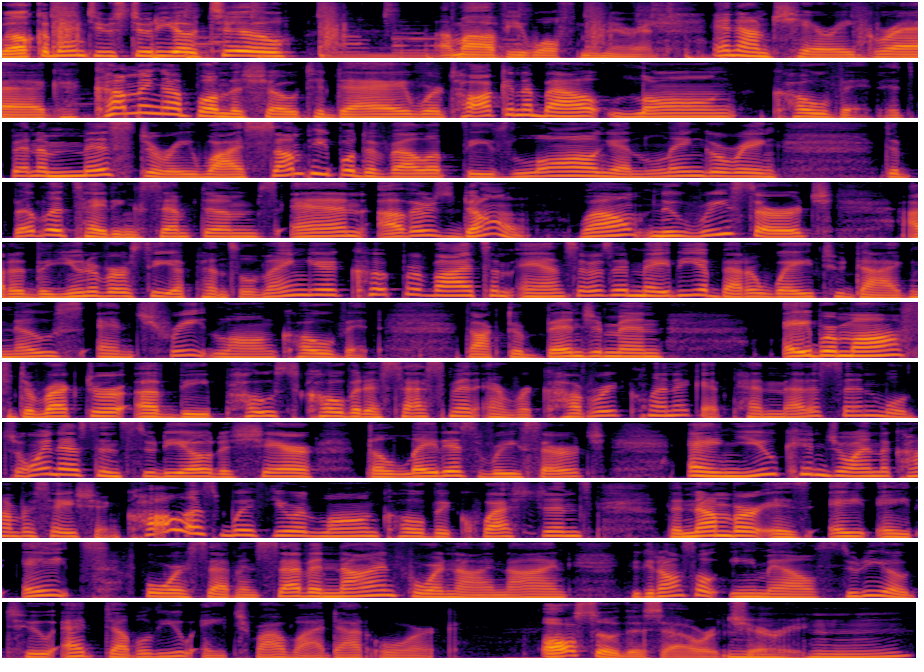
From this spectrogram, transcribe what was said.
Welcome into Studio 2. I'm Avi Wolfman Arent. And I'm Cherri Gregg. Coming up on the show today, we're talking about long COVID. It's been a mystery why some people develop these long and lingering debilitating symptoms and others don't. Well, new research out of the University of Pennsylvania could provide some answers and maybe a better way to diagnose and treat long COVID. Dr. Benjamin Abramoff, director of the Post COVID Assessment and Recovery Clinic at Penn Medicine, will join us in studio to share the latest research. And you can join the conversation. Call us with your long COVID questions. The number is 888 477 9499. You can also email studio2 at whyy.org. Also, this hour, Cherri, Mm-hmm.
